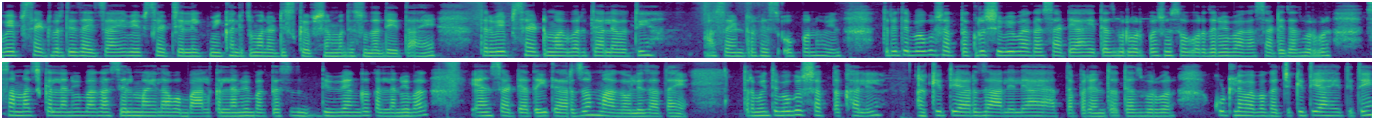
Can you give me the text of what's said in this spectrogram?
वेबसाईटवरती जायचं आहे. वेबसाईटचे लिंक मी खाली तुम्हाला डिस्क्रिप्शनमध्ये सुद्धा देत आहे. तर वेबसाईट म वरती आल्यावरती असा इंटरफेस ओपन होईल. तर इथे बघू शकता कृषी विभागासाठी आहे. त्याचबरोबर पशुसंवर्धन विभागासाठी त्याचबरोबर समाज कल्याण विभाग असेल महिला व बाल कल्याण विभाग तसेच दिव्यांग कल्याण विभाग यांसाठी आता इथे अर्ज मागवले जात आहे. तर मी इथे बघू शकता खाली किती अर्ज आलेले आहे आत्तापर्यंत त्याचबरोबर कुठल्या विभागाचे किती आहे तिथे?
